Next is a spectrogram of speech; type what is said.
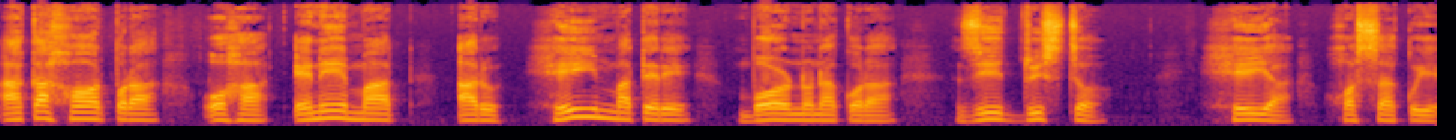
আকাশৰ পৰা অহা এনে মাত আৰু সেই মাতেৰে বৰ্ণনা কৰা যি দৃশ্য সেয়া সঁচাকৈয়ে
